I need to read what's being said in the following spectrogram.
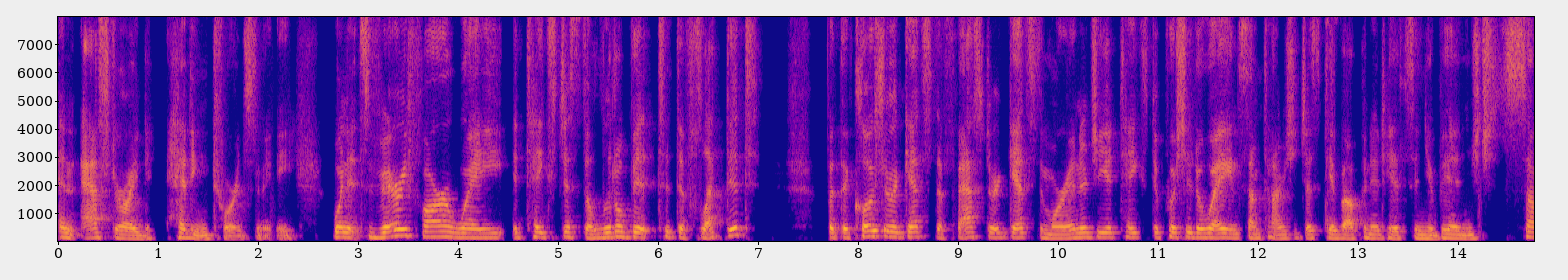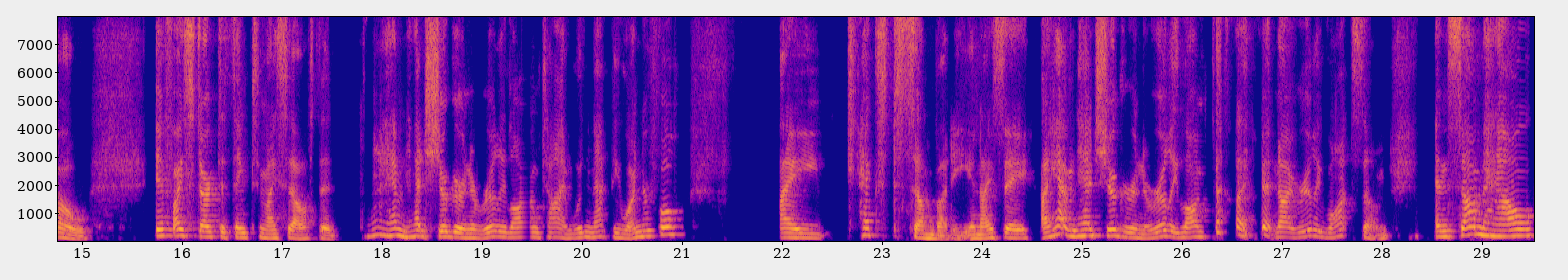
an asteroid heading towards me. When it's very far away, it takes just a little bit to deflect it but the closer it gets, the faster it gets, the more energy it takes to push it away. And sometimes you just give up and it hits and you binge. So if I start to think to myself that I haven't had sugar in a really long time, wouldn't that be wonderful? I text somebody and I say, I haven't had sugar in a really long time and I really want some. And somehow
